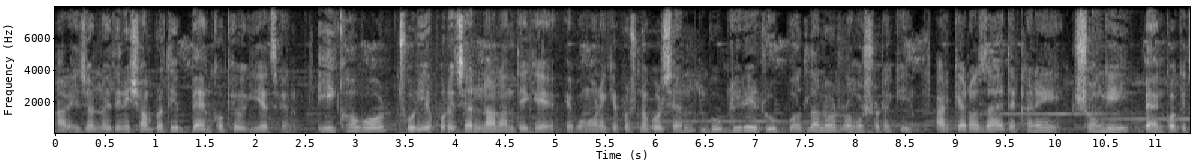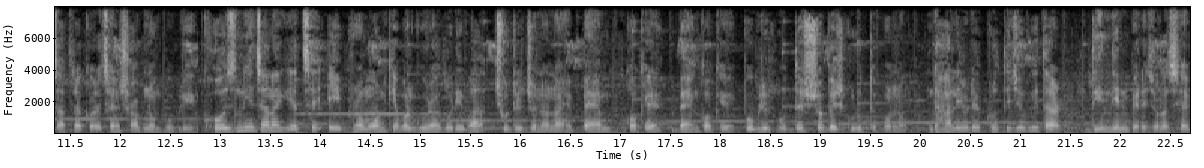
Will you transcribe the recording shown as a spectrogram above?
আর এই জন্যই তিনি সম্প্রতি ব্যাংককেও গিয়েছেন। এই খবর ছড়িয়ে পড়েছে নানান দিকে এবং অনেকে প্রশ্ন করছেন, বুবলির এই রূপ বদলানোর রহস্যটা কি? আর কেন জায়েদের খানের সঙ্গেই ব্যাংককে যাত্রা করেছেন শবনম বুবলি? খোঁজ নিয়ে জানা গিয়েছে, এই ভ্রমণ কেবল ঘোরাঘুরি বা ছুটির জন্য নয়, ব্যাংককে ব্যাংককে বুবলির উদ্দেশ্য বেশ গুরুত্বপূর্ণ। ঢালিউডে প্রতিযোগিতার দিন দিন বেড়ে চলেছে,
